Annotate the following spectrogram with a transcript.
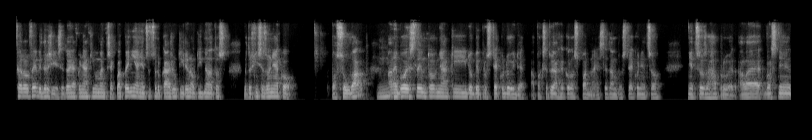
Philadelphia vydrží, jestli to je jako nějaký moment překvapení a něco, co dokážou týden o týden letos v letošní sezóně jako posouvat, hmm. anebo jestli jim to v nějaký době prostě jako dojde a pak se to nějak jako rozpadne, jestli tam prostě jako něco, něco zahapruje. Ale vlastně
